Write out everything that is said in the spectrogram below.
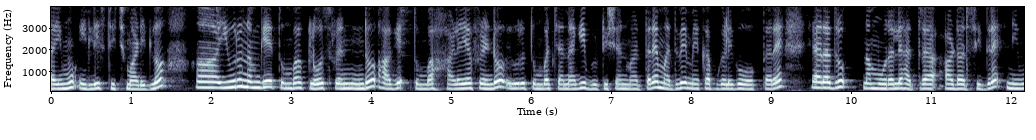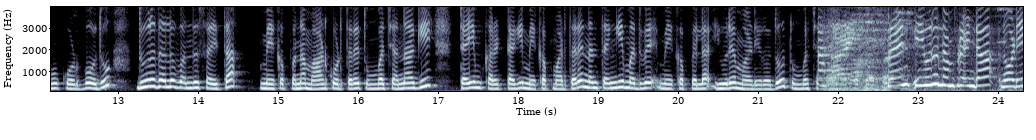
ಟೈಮು ಇಲ್ಲಿ ಸ್ಟಿಚ್ ಮಾಡಿದ್ಲು. ಇವರು ನಮಗೆ ತುಂಬ ಕ್ಲೋಸ್ ಫ್ರೆಂಡು ಹಾಗೆ ತುಂಬ ಹಳೆಯ ಫ್ರೆಂಡು ಇವರು ತುಂಬ ಚೆನ್ನಾಗಿ ಬ್ಯೂಟಿಷಿಯನ್ ಮಾಡ್ತಾರೆ, ಮದುವೆ ಮೇಕಪ್ಗಳಿಗೂ ಹೋಗ್ತಾರೆ. ಯಾರಾದರೂ ನಮ್ಮ ಊರಲ್ಲೇ ಹತ್ತಿರ ಆರ್ಡರ್ಸ್ ಇದ್ದರೆ ನೀವು ಕೊಡ್ಬೋದು. ದೂರದಲ್ಲೂ ಬಂದು ಸಹಿತ ಮೇಕಪ್ಪನ್ನು ಮಾಡಿಕೊಡ್ತಾರೆ. ತುಂಬ ಚೆನ್ನಾಗಿ ಟೈಮ್ ಕರೆಕ್ಟಾಗಿ ಮೇಕಪ್ ಮಾಡ್ತಾರೆ. ನನ್ನ ತಂಗಿ ಮದುವೆ ಮೇಕಪ್ ಎಲ್ಲ ಇವರೇ ಮಾಡಿರೋದು. ತುಂಬ ಚೆನ್ನಾಗಿ ಫ್ರೆಂಡ್ಸ್ ಇವರು ನಮ್ಮ ಫ್ರೆಂಡ್ ನೋಡಿ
